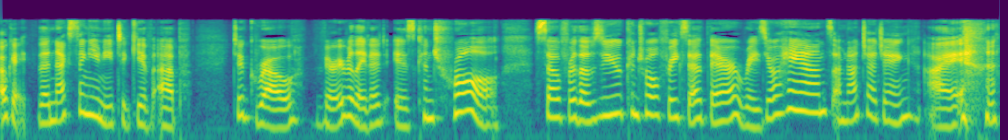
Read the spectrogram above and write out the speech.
Okay, the next thing you need to give up to grow, very related, is control. So, for those of you control freaks out there, raise your hands. I'm not judging. I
